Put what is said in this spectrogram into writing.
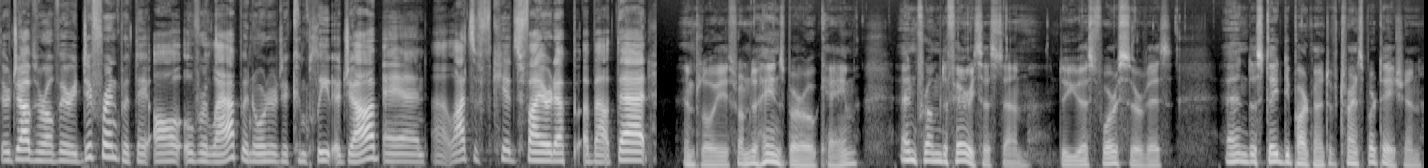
their jobs are all very different, but they all overlap in order to complete a job. And uh, lots of kids fired up about that. Employees from the Haines Borough came, and from the ferry system, the U.S. Forest Service, and the State Department of Transportation.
